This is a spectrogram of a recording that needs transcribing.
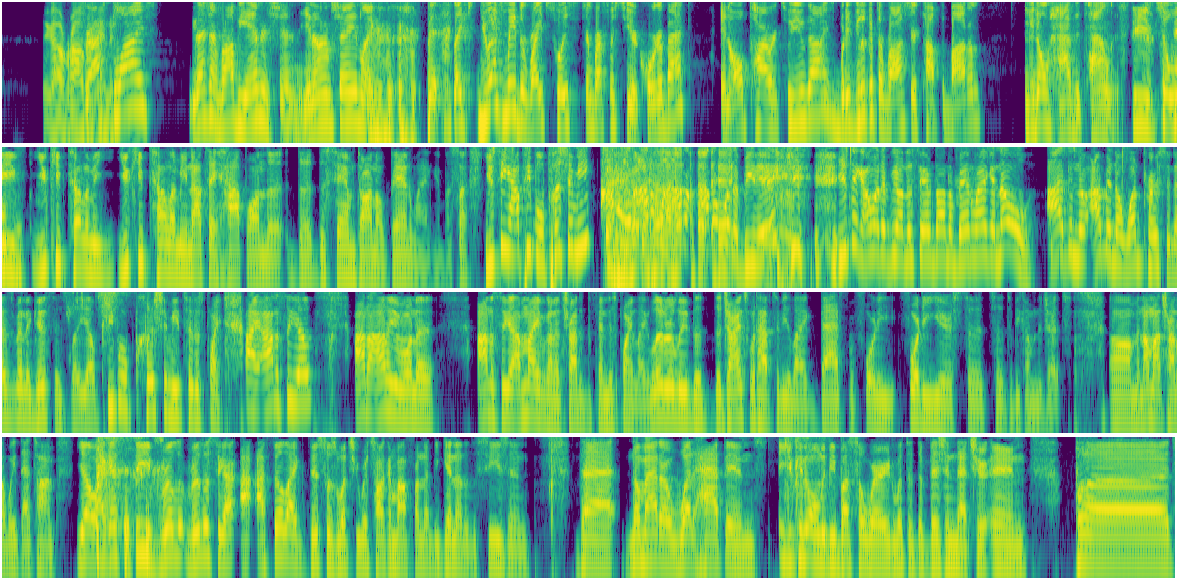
They got Robbie draft Anderson. wise, you guys have Robbie Anderson. You know what I'm saying? Like, the, like you guys made the right choice in reference to your quarterback, and all power to you guys. But if you look at the roster, top to bottom, you don't have the talent. Steve, So- Steve, you keep telling me you keep telling me not to hop on the the, the Sam Darnold bandwagon, but son, you see how people pushing me? I don't, I don't, I don't, I don't want to be there. you think I want to be on the Sam Darnold bandwagon? No, I've been the, I've been the one person that's been against this, but yo, people pushing me to this point. I honestly, yo, I don't, I don't even want to. Honestly, I'm not even going to try to defend this point. Like literally, the, the Giants would have to be like bad for 40, 40 years to, to to become the Jets. Um, and I'm not trying to wait that time. Yo, I guess Steve, real, realistic. I, I feel like this was what you were talking about from the beginning of the season. That no matter what happens, you can only be but so worried with the division that you're in. But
